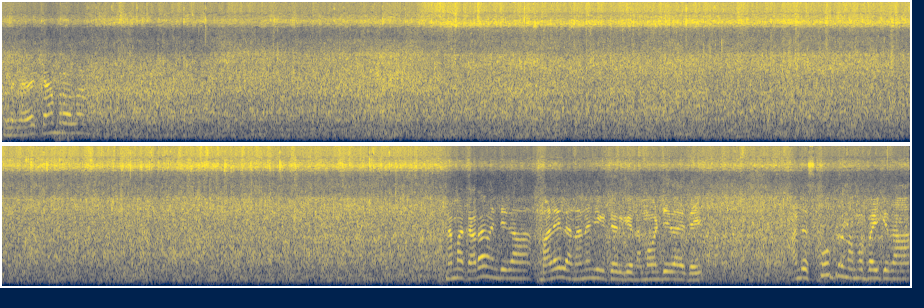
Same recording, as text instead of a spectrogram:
சொல்லுங்க கேமராலாம் நம்ம கடை வண்டி தான் மலையில் நனைஞ்சிக்கிட்டு இருக்குது நம்ம வண்டி தான் இது. அந்த ஸ்கூட்ரு நம்ம பைக்கு தான்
